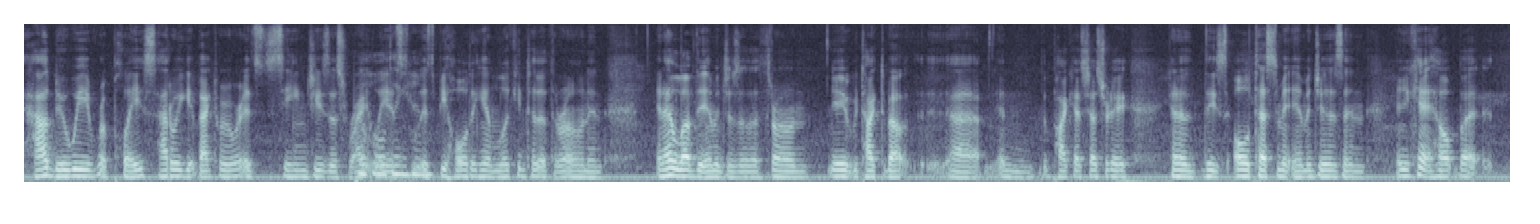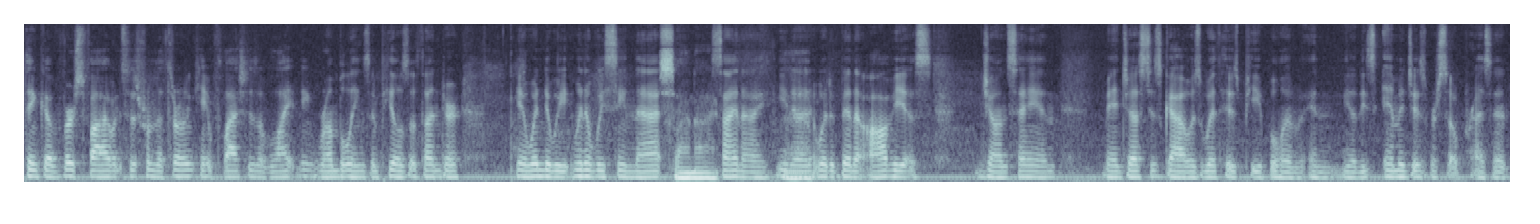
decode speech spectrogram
how do we replace, how do we get back to where we were? It's seeing Jesus rightly. Beholding It's, him. it's beholding him, looking to the throne, and and I love the images of the throne. You we talked about uh, in the podcast yesterday, kind of these Old Testament images, and and you can't help but think of verse five when it says, "From the throne came flashes of lightning, rumblings, and peals of thunder." You know, when do we when have we seen that? Sinai. Sinai. You know, it would have been obvious. John saying, "Man, just as God was with His people, and, and you know these images were so present.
